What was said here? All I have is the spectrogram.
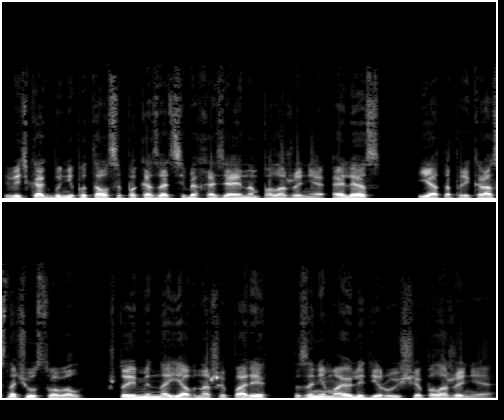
Ведь как бы ни пытался показать себя хозяином положения Элиас, я-то прекрасно чувствовал, что именно я в нашей паре занимаю лидирующее положение.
